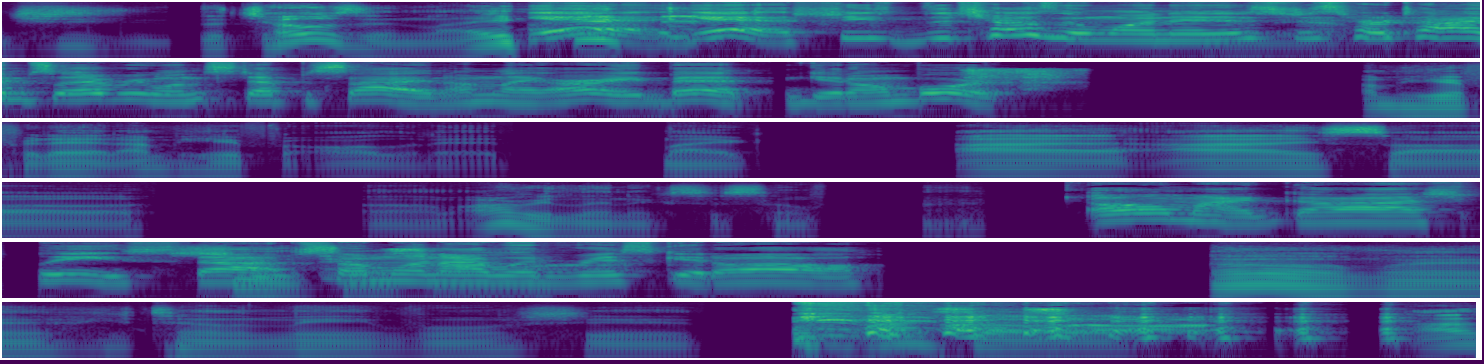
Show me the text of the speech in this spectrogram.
she's the chosen. Like yeah, yeah, she's the chosen one and it's Yeah. just her time, so everyone step aside. I'm like, all right, bet, get on board. I'm here for that. I'm here for all of that. Like I I saw um Ari Lennox is so. Oh my gosh, please stop. so Someone I would fine. risk it all. Oh man, you telling me bullshit. I saw I,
